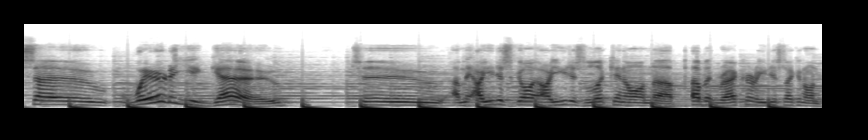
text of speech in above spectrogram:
So, where do you go to? I mean, are you just going? Are you just looking on uh, public record? Are you just looking on,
